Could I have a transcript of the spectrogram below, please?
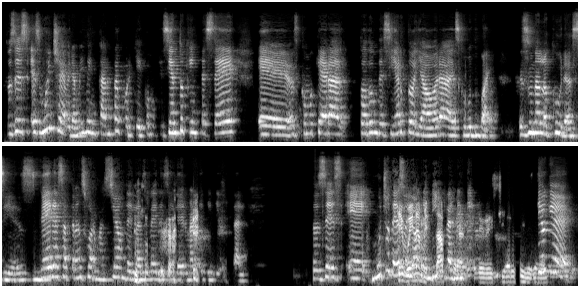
Entonces, es muy chévere, a mí me encanta porque como que siento que empecé, eh, es como que era todo un desierto y ahora es como Dubai es una locura, sí, es ver esa transformación de las redes y del marketing digital. Entonces, eh, mucho de eso yo aprendí realmente. Digo que,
